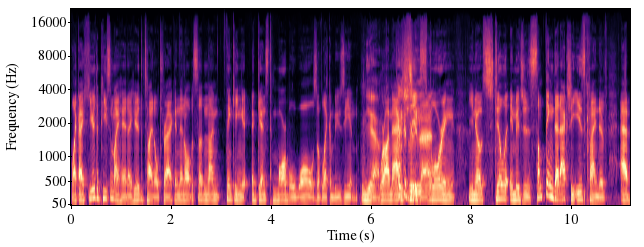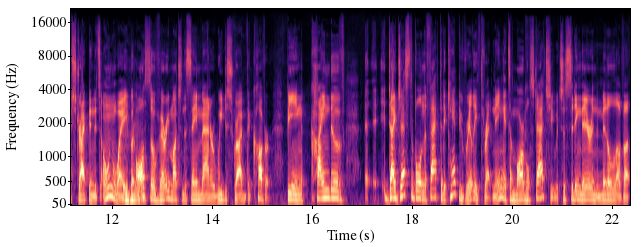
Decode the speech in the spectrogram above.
like I hear the piece in my head, I hear the title track, and then all of a sudden I'm thinking against marble walls of like a museum. Yeah. Where I'm I could see actually exploring, you know, still images, something that actually is kind of abstract in its own way, Mm-hmm. but also very much in the same manner we described the cover, being kind of uh, digestible in the fact that it can't be really threatening. It's a marble statue. It's just sitting there in the middle of a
